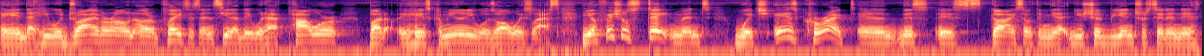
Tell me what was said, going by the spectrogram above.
and that he would drive around other places and see that they would have power, but his community was always last. The official statement, which is correct, and this is, guys, something that you should be interested in, is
